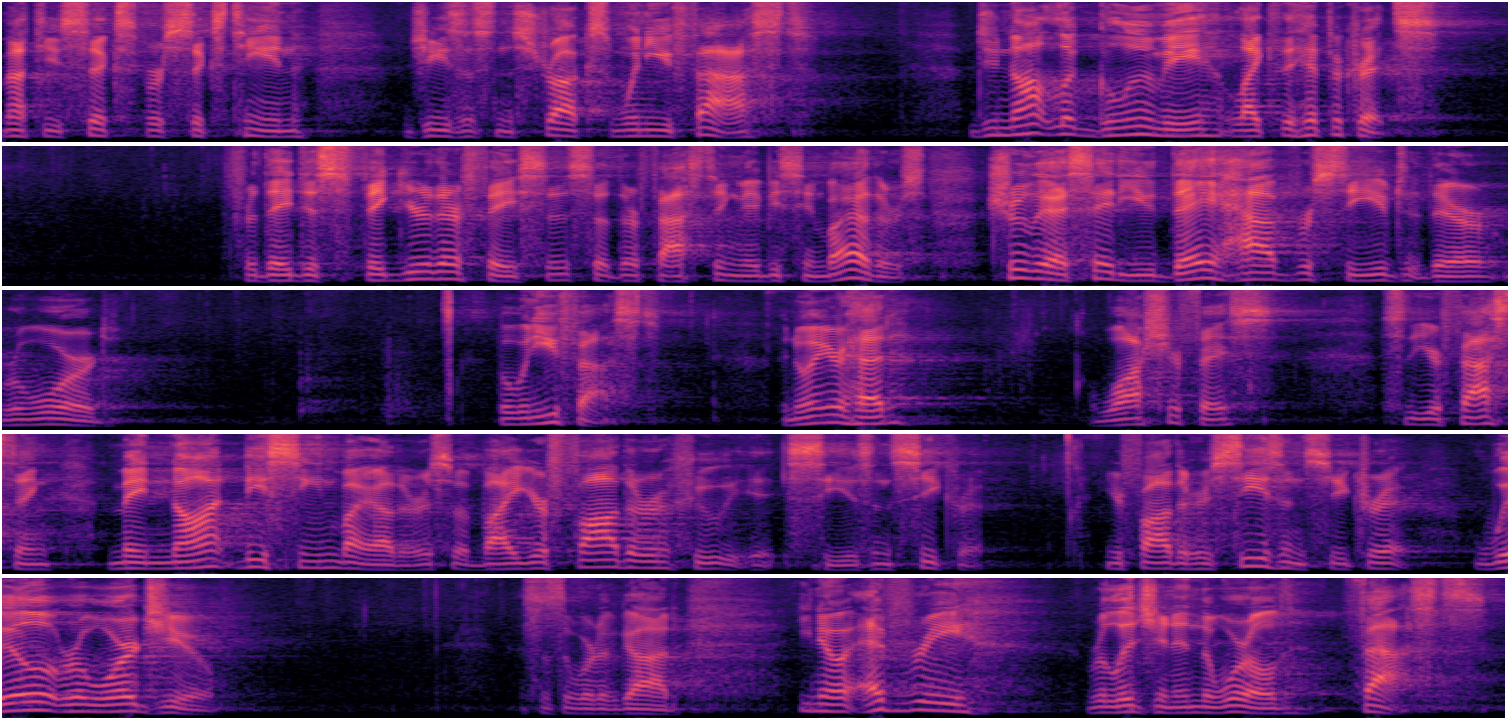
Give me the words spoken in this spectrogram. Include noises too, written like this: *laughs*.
Matthew 6, verse 16, Jesus instructs when you fast, do not look gloomy like the hypocrites, for they disfigure their faces so that their fasting may be seen by others. Truly, I say to you, they have received their reward. But when you fast, anoint your head, wash your face, so that your fasting may not be seen by others, but by your Father who sees in secret. Your Father who sees in secret will reward you. This is the Word of God. You know, every religion in the world fasts.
